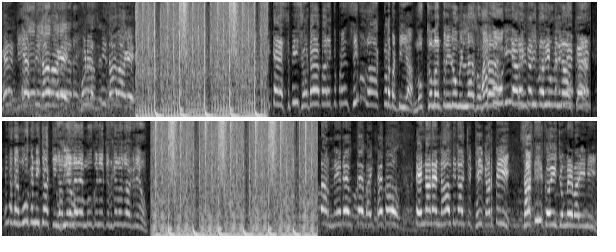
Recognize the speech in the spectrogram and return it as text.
ਫਿਰ ਡੀਐਸਪੀ ਸਾਹਿਬ ਆ ਗਏ ਹੁਣ ਐਸਪੀ ਸਾਹਿਬ ਆ ਗਏ। ਇੱਕ ਐਸਪੀ ਛੋਟਾ ਹੈ, ਪਰ ਇੱਕ ਪ੍ਰਿੰਸੀਪਲ ਆਕੜ ਵੱਡੀ ਆ। ਮੁੱਖ ਮੰਤਰੀ ਨੂੰ ਮਿਲਣਾ ਸੌਖਾ ਹੱਦ ਹੋ ਗਈ ਯਾਰ ਇੱਕ ਪ੍ਰਿੰਸੀਪਲ ਨੂੰ ਮਿਲਣਾ ਔਖਾ। ਇਹਨਾਂ ਦੇ ਮੂੰਹ ਕੰਨੀ ਝਾਕੀ ਤੁਸੀਂ ਜਾਂਦੇ ਇਹਨਾਂ ਹੋ ਦੇ ਮੂੰਹ ਕਣੀ ਕਿਸ ਗੱਲੋਂ ਝਾਕ ਰਹੇ ਹੋ? ਧਰਨੇ ਦੇ ਉੱਤੇ ਬੈਠੇ ਤੋਂ ਇਹਨਾਂ ਨੇ ਨਾਲ ਦੀ ਨਾਲ ਚਿੱਠੀ ਕੱਢਤੀ ਸਾਡੀ ਕੋਈ ਜ਼ਿੰਮੇਵਾਰੀ ਨਹੀਂ।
